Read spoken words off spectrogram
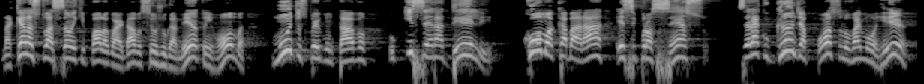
Naquela situação em que Paulo aguardava o seu julgamento em Roma, muitos perguntavam: o que será dele? Como acabará esse processo? Será que o grande apóstolo vai morrer?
